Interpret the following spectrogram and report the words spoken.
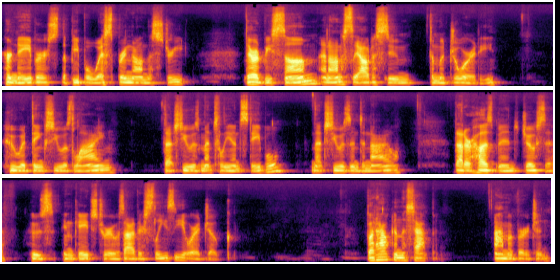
her neighbors, the people whispering on the street. There would be some, and honestly, I would assume the majority, who would think she was lying, that she was mentally unstable, that she was in denial, that her husband, Joseph, who's engaged to her, was either sleazy or a joke. But how can this happen? I'm a virgin.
